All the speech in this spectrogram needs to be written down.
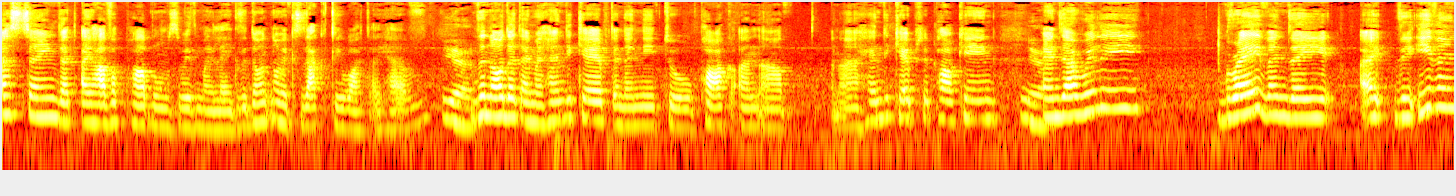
just saying that i have a problems with my legs they don't know exactly what i have Yeah. They know that I'm a handicapped and I need to park on a, on a handicapped parking. Yeah. And they're really brave and they I, they even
